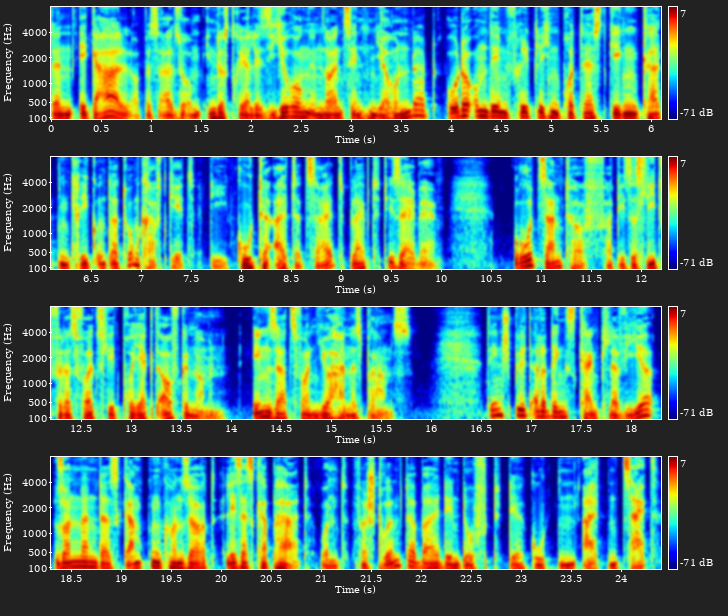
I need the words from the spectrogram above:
Denn egal, ob es also um Industrialisierung im 19. Jahrhundert oder um den friedlichen Protest gegen Kalten Krieg und Atomkraft geht, die gute alte Zeit bleibt dieselbe. Ruth Sandhoff hat dieses Lied für das Volksliedprojekt aufgenommen, im Satz von Johannes Brahms. Den spielt allerdings kein Klavier, sondern das Gampenkonsort Les Escapades und verströmt dabei den Duft der guten alten Zeit.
